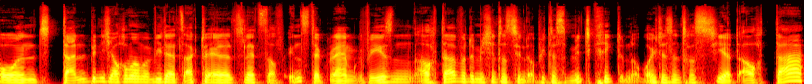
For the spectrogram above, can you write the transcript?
Und dann bin ich auch immer mal wieder jetzt aktuell zuletzt auf Instagram gewesen. Auch da würde mich interessieren, ob ihr das mitkriegt und ob euch das interessiert. Auch da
